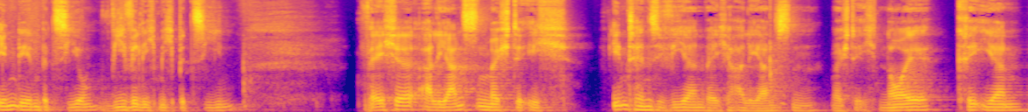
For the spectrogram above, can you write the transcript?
in den Beziehungen, wie will ich mich beziehen, welche Allianzen möchte ich intensivieren, welche Allianzen möchte ich neu kreieren,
